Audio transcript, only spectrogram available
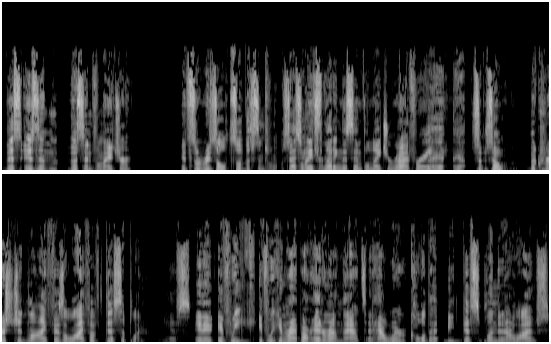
this isn't the sinful nature. It's the results of the sinful, That's, sinful it's nature. letting the sinful nature run Right? free Uh, yeah. so, so the Christian life is a life of discipline. yes And if we if we can wrap our head around that and how we're called to be disciplined in our lives,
